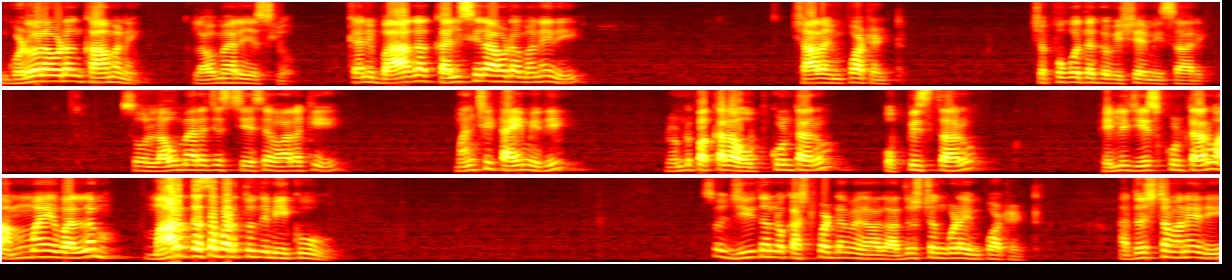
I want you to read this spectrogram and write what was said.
గొడవలు అవడం కామనే లవ్ మ్యారేజెస్లో. కానీ బాగా కలిసి రావడం అనేది చాలా ఇంపార్టెంట్. చెప్పుకోదగ్గ విషయం ఈసారి. సో లవ్ మ్యారేజెస్ చేసే వాళ్ళకి మంచి టైం ఇది. రెండు పక్కల ఒప్పుకుంటారు ఒప్పిస్తారు పెళ్ళి చేసుకుంటారు. అమ్మాయి వల్ల మార్దశ పడుతుంది మీకు. సో జీవితంలో కష్టపడడమే కాదు అదృష్టం కూడా ఇంపార్టెంట్ అదృష్టం అనేది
